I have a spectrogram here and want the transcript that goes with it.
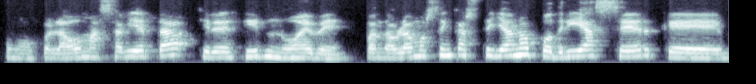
como con la O más abierta, quiere decir nueve. Cuando hablamos en castellano podría ser que,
